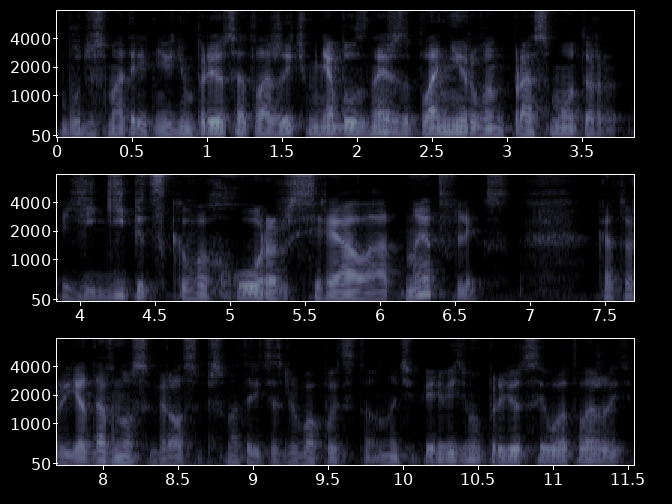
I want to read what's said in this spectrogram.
буду смотреть. Мне, видимо, придется отложить. У меня был, знаешь, запланирован просмотр египетского хоррор-сериала от Netflix который я давно собирался посмотреть из любопытства, но теперь, видимо, придется его отложить.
